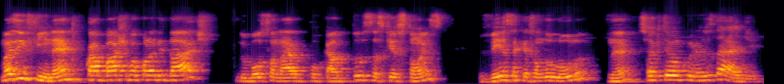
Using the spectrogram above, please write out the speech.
Mas enfim, né? Com a baixa popularidade, do Bolsonaro por causa de todas essas questões, vê essa questão do Lula, né? Só que tem uma curiosidade.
